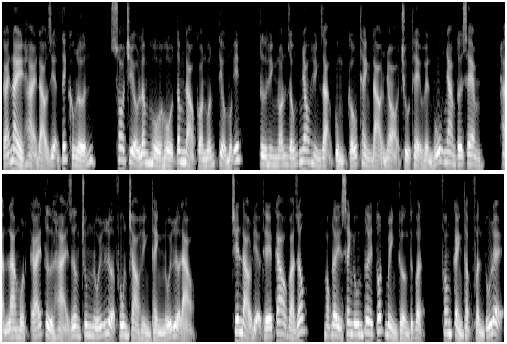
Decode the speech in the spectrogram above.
Cái này hải đảo diện tích không lớn, so chiều lâm hồ hồ tâm đảo còn muốn tiểu một ít, từ hình nón giống nhau hình dạng cùng cấu thành đảo nhỏ chủ thể huyền vũ nham tới xem, hẳn là một cái từ hải dương trung núi lửa phun trào hình thành núi lửa đảo. Trên đảo địa thế cao và dốc, mọc đầy xanh um tươi tốt bình thường thực vật, phong cảnh thập phần tú lệ,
